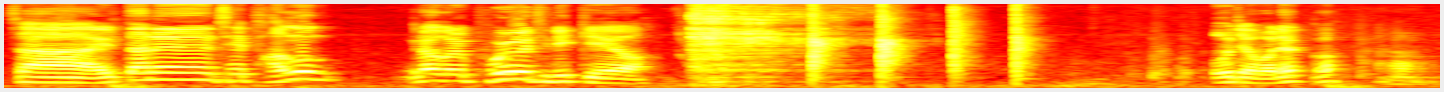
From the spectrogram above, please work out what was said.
자, 일단은 제 방어력을 보여드릴게요. 오져버렸고. 어.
